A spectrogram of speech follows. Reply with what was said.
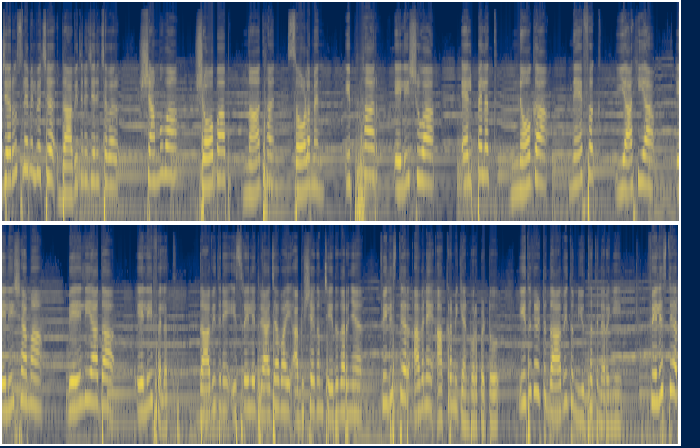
ജെറൂസലേമിൽ വെച്ച് ദാവിദിന് ജനിച്ചവർ Shammua Shobab Nathan Solomon Ibhar Elishua Elpelet Nogah Nepheg യാഹിയ എലീഷാമ ബേലിയാദ എലീഫലത്ത്. ദാവിദിനെ ഇസ്രയേലിൽ രാജാവായി അഭിഷേകം ചെയ്തതറിഞ്ഞ് ഫിലിസ്തീർ അവനെ ആക്രമിക്കാൻ പുറപ്പെട്ടു. ഇത് കേട്ട് ദാവിദും യുദ്ധത്തിനിറങ്ങി. ഫിലിസ്തീർ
